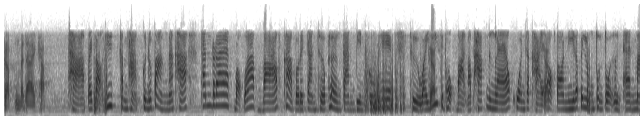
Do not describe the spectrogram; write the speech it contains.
กลับขึ้นมาได้ครับ ค่ะ ไปต่อที่คำถามคุณผู้ฟังนะคะ ท่านแรกบอกว่าบาฟค่ะ บริการเชื้อเพลิงการบินกรุงเทพถือไว้ครับ26 บาทมาพักหนึ่งแล้ว ควรจะขายครับออกตอนนี้แล้วไปลงทุนตัวอื่นแทนไหม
